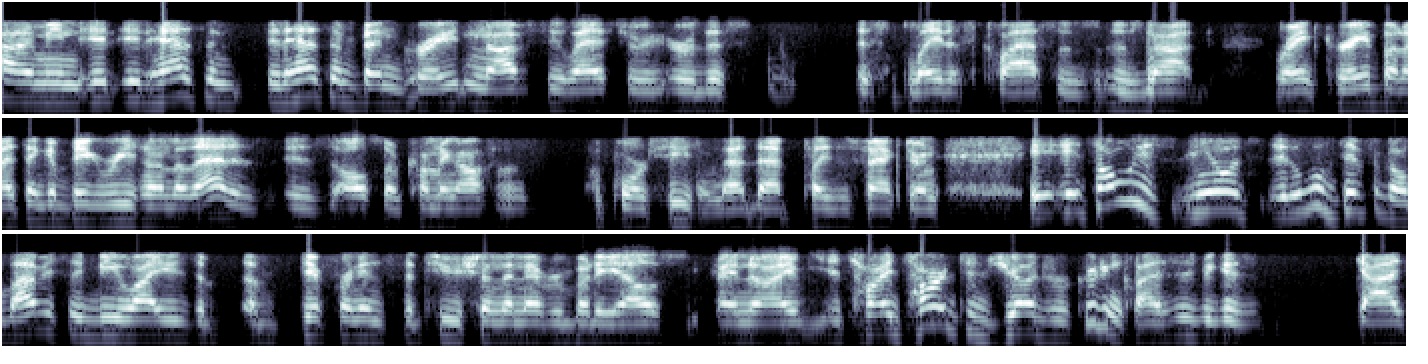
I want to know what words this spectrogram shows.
I mean it, it hasn't it hasn't been great, and obviously last year or this this latest class is, is not ranked great. But I think a big reason of that is is also coming off of a poor season. That that plays a factor, and it, it's always you know it's, it's a little difficult. Obviously, BYU is a, a different institution than everybody else. Know I, it's hard it's hard to judge recruiting classes because guys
